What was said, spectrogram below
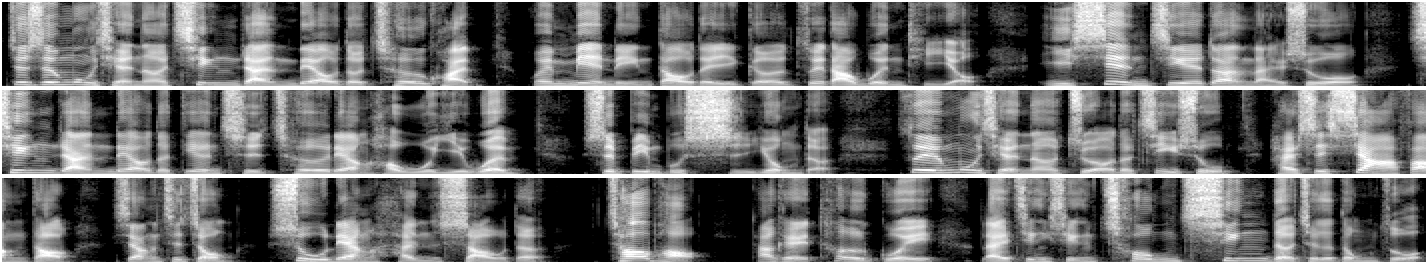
这是目前呢氢燃料的车款会面临到的一个最大问题哦。以现阶段来说，氢燃料的电池车辆毫无疑问是并不实用的。所以目前呢，主要的技术还是下放到像这种数量很少的超跑，它可以特规来进行充氢的这个动作。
